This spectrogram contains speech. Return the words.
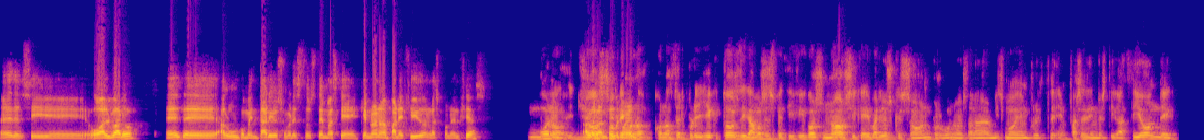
¿eh? o Álvaro, de algún comentario sobre estos temas que no han aparecido en las ponencias. Bueno, yo sobre conocer proyectos, digamos, específicos, no, sí que hay varios que son, pues bueno, están ahora mismo en, fase de investigación de,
